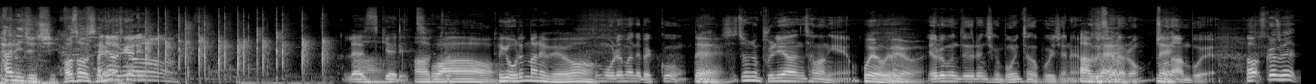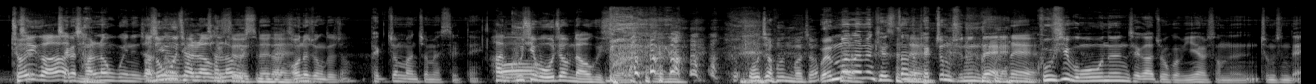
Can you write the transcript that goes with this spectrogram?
한희준 씨, 어서 오세요. 안녕하세요. Let's get it 아, 와우. 되게 오랜만에 봬요. 너무 오랜만에 뵙고 네. 사실 좀 불리한 상황이에요 왜요, 왜요? 왜요? 여러분들은 지금 모니터가 보이잖아요 아, 그 그래요? 카메라로 네. 저는 안 보여요 어 그러면 저희가 제가 잘 나오고 있는지 아, 너무 아세요? 잘 나오고 잘 나오고 있어요. 있습니다. 네네. 어느 정도죠? 100점 만점 했을 때 한 어. 95점 나오고 있어요. 네네. 5점은 뭐죠? 웬만하면 게스트한테 네. 100점 주는데 네. 95는 제가 조금 이해할 수 없는 점수인데.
